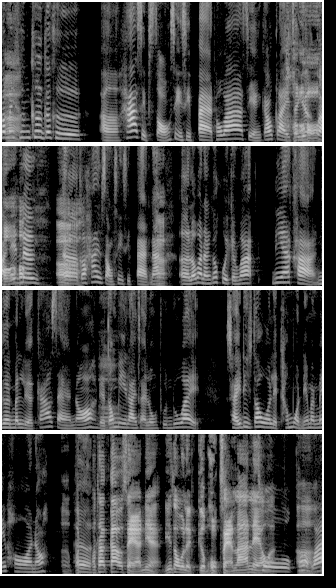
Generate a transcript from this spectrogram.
ก็ไม่อ่าครึ่งครึ่งๆก็คือห้าสิบสองสี่สิบแปดเพราะว่าเสียงก้าวไกลจะเยอะกว่านิดนึงอ่าเออก็ห้าสองสี่สิบแปดนะฮะเออแล้ววันนั้นก็คุยกันว่า เนี่ยค่ะ เงินมันเหลือ 9 0 0แสนเนาะเดี๋ยวอ่าต้องมีรายจ่ายลงทุนด้วย ใช้ดิจิ t a ลวอลเล็ตทั้งหมดเนี่ยมันไม่พอเนาะเออเพราะเออเพราะถ้า 9 0 0แสนเนี่ยดิจิตอลวอลเล็ตเกือบ6แสนล้านแล้วอะถูกเขาบอกว่า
